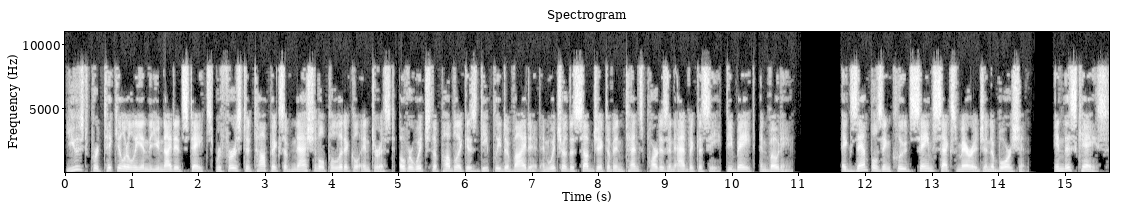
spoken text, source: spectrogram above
used particularly in the United States refers to topics of national political interest, over which the public is deeply divided and which are the subject of intense partisan advocacy, debate, and voting. Examples include same-sex marriage and abortion. In this case,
